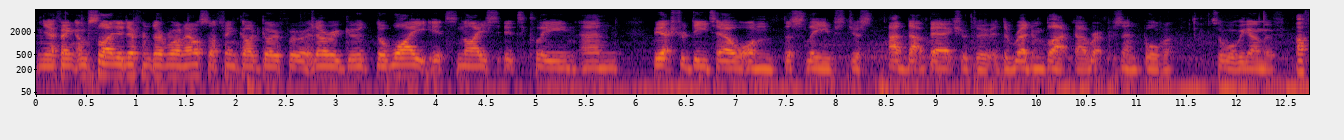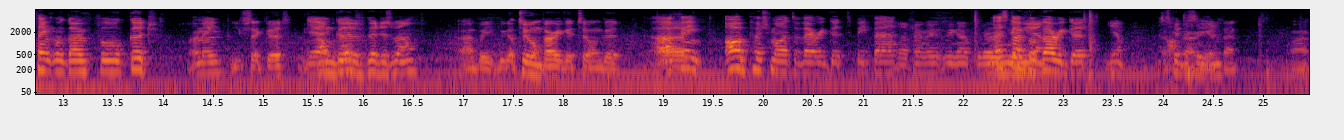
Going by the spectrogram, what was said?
Yeah, I think I'm slightly different to everyone else. I think I'd go for it very good. The white, it's nice, it's clean, and the extra detail on the sleeves just add that bit extra to it. The red and black that represent Bournemouth. So what are we going with? I think we're going for good. I mean, You've said good, yeah, I'm good. good good as well. and we we got two on very good, two on good. I Uh, think I would push mine to very good. To be fair, I think we, we're going for the let's go for Yeah. very good. Yeah, That's a Oh, good very decision. good then. Alright,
